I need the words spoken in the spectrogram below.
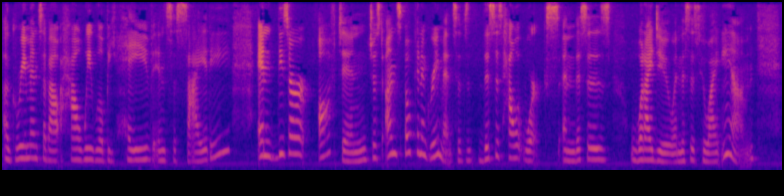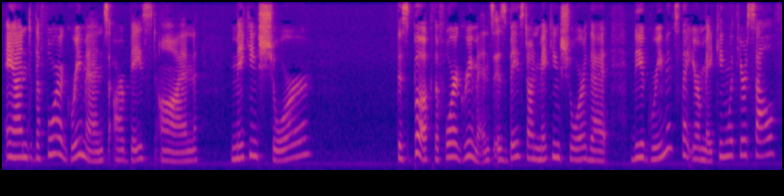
agreements about how we will behave in society. And these are often just unspoken agreements of this is how it works, and this is what I do, and this is who I am. And the four agreements are based on making sure this book, The Four Agreements, is based on making sure that the agreements that you're making with yourself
